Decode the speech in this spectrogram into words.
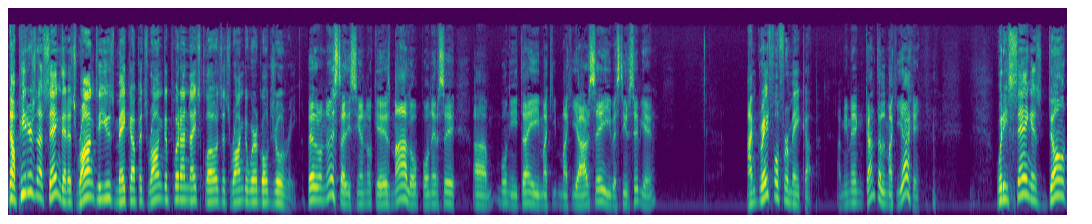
Now, Peter's not saying that it's wrong to use makeup, it's wrong to put on nice clothes, it's wrong to wear gold jewelry. Pedro no está diciendo que es malo ponerse ah, bonita y maqui- maquillarse y vestirse bien. I'm grateful for makeup. A mí me encanta el maquillaje. What he's saying is don't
